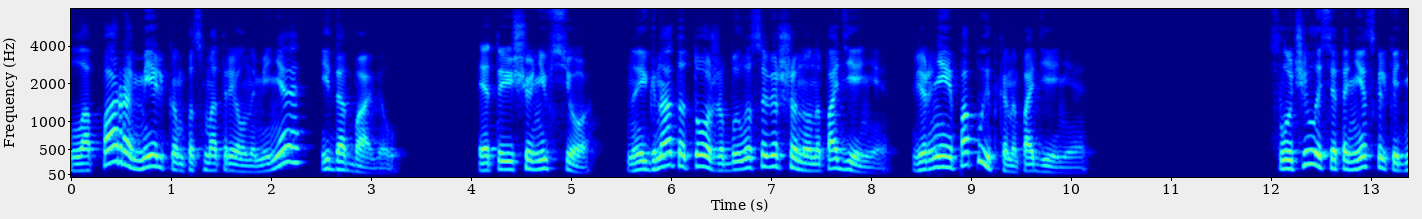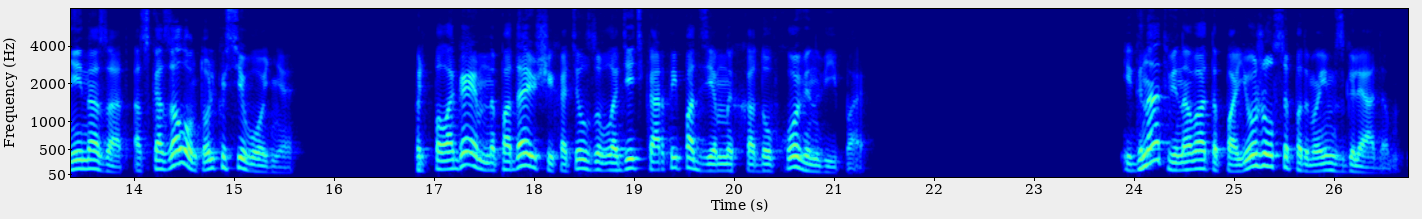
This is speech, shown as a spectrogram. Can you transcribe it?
Лапара мельком посмотрел на меня и добавил. Это еще не все. На Игната тоже было совершено нападение. Вернее, попытка нападения. Случилось это несколько дней назад, а сказал он только сегодня. Предполагаем, нападающий хотел завладеть картой подземных ходов Ховенвипа. Игнат виновато поежился под моим взглядом.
